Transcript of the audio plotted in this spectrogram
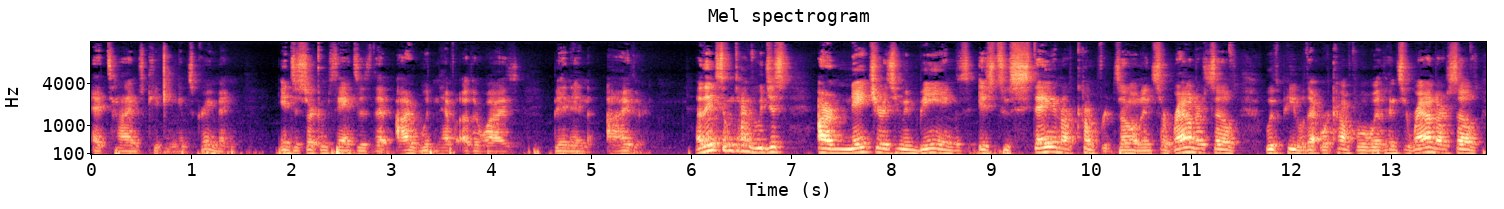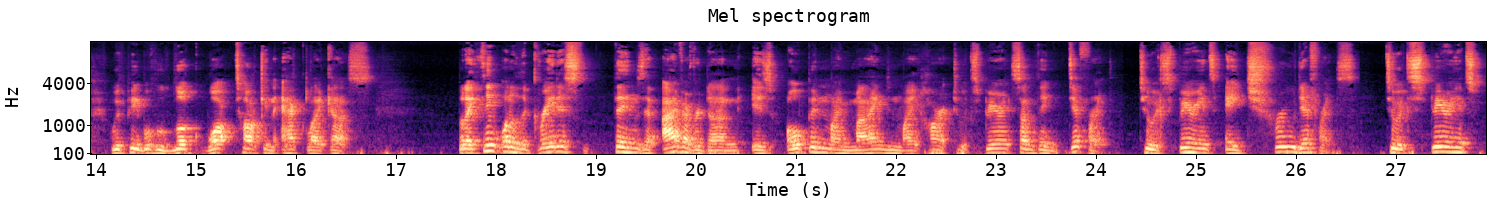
at times kicking and screaming, into circumstances that I wouldn't have otherwise been in either. I think sometimes we just our nature as human beings is to stay in our comfort zone and surround ourselves with people that we're comfortable with and surround ourselves with people who look, walk, talk, and act like us. But I think one of the greatest things that I've ever done is open my mind and my heart to experience something different, to experience a true difference, to experience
